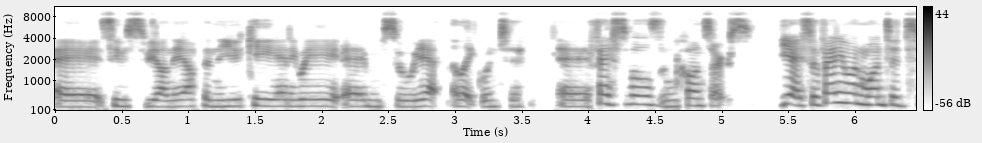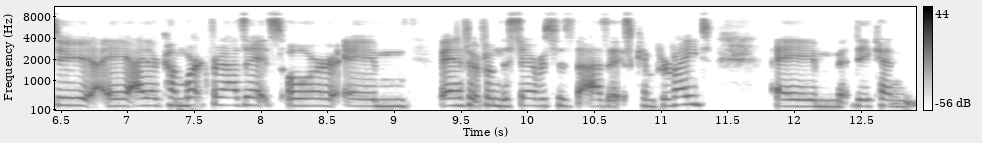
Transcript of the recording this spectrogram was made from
uh, seems to be on the up in the UK anyway. Um, so yeah, I like going to uh, festivals and concerts. Yeah, so if anyone wanted to uh, either come work for Azets or um, benefit from the services that Azets can provide, um, they can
